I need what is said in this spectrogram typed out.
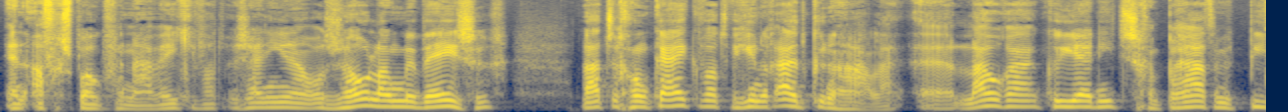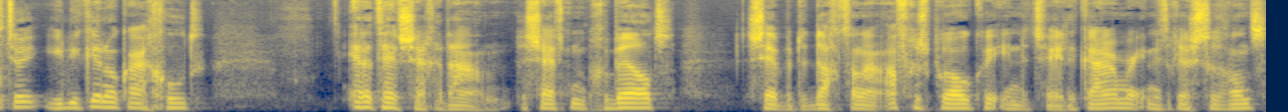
En afgesproken van, nou weet je wat, we zijn hier nou al zo lang mee bezig. Laten we gewoon kijken wat we hier nog uit kunnen halen. Uh, Laura, kun jij niet eens gaan praten met Pieter? Jullie kennen elkaar goed. En dat heeft zij gedaan. Dus ze heeft hem gebeld. Ze hebben de dag daarna afgesproken in de Tweede Kamer, in het restaurant.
